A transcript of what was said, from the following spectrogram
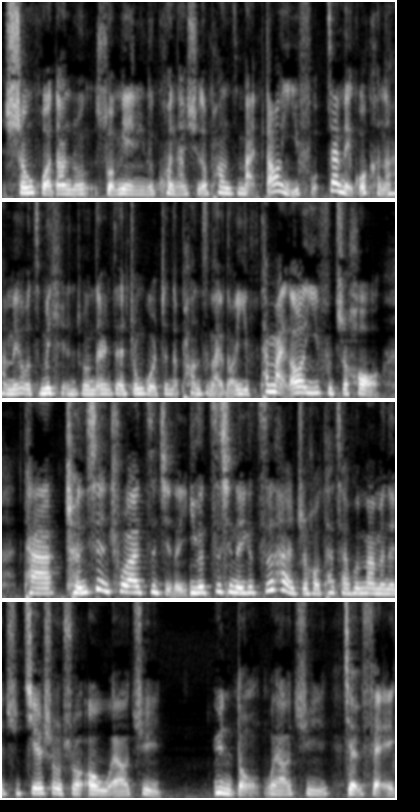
生活当中所面临的困难。许多胖子买不到衣服，在美国可能还没有这么严重，但是在中国真的胖子买不到衣服。他买到了衣服之后，他呈现出来自己的一个自信的一个姿态之后，他才会慢慢的去接受说，哦，我要去运动，我要去减肥，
